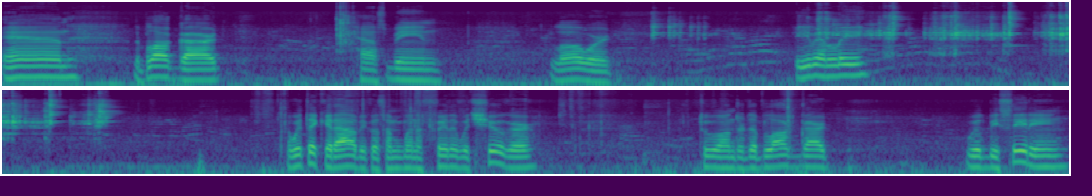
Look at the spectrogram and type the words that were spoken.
And block guard has been lowered. Evenly we take it out because I'm gonna fill it with sugar. To under the block guard will be sitting.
